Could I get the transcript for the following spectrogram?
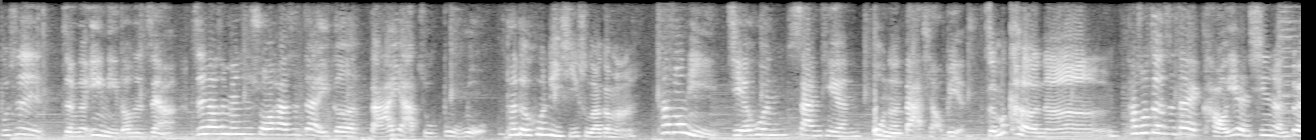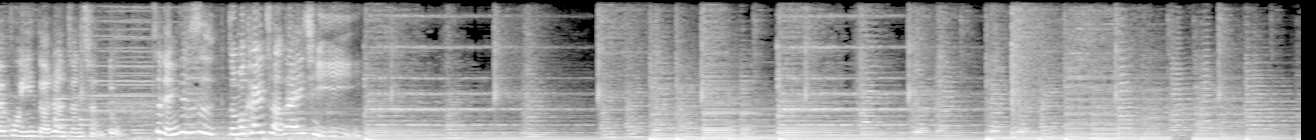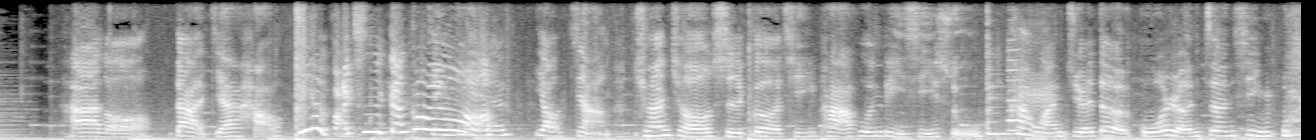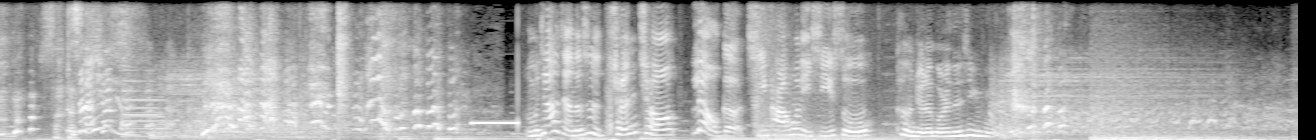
不是整个印尼都是这样。资料上面是说他是在一个达雅族部落。他的婚礼习俗要干嘛？他说你结婚三天不能大小便，怎么可能？他说这是在考验新人对婚姻的认真程度。这两件事怎么可以扯在一起？大家好，你很白痴，赶快哦！今天要讲全球十个奇葩婚礼习俗，看完觉得国人真幸福。我们今天要讲的是全球六个奇葩婚礼习俗，看完觉得国人真幸福。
